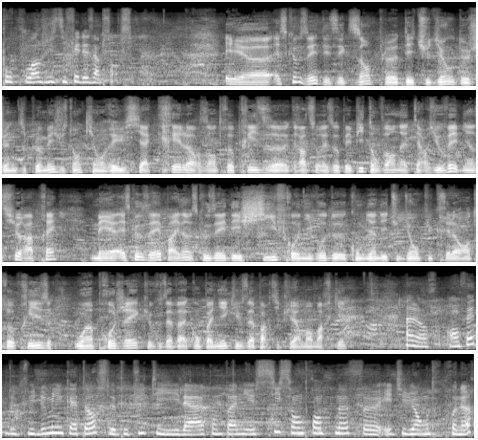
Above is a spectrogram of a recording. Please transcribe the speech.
pour pouvoir justifier des absences. Et euh, est-ce que vous avez des exemples d'étudiants ou de jeunes diplômés justement qui ont réussi à créer leurs entreprises euh, grâce au réseau Pépite? On va en interviewer bien sûr après, mais euh, est-ce que vous avez par exemple, est-ce que vous avez des chiffres au niveau de combien d'étudiants ont pu créer leur entreprise ou un projet que vous avez accompagné qui vous a particulièrement marqué? Alors, en fait, depuis 2014, le Pépite, il a accompagné 639 étudiants entrepreneurs.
